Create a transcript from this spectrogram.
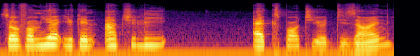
So from here you can actually export your design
